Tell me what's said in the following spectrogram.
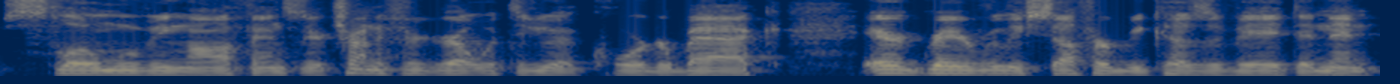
slow moving offense. They're trying to figure out what to do at quarterback. Eric Gray really suffered because of it, and then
